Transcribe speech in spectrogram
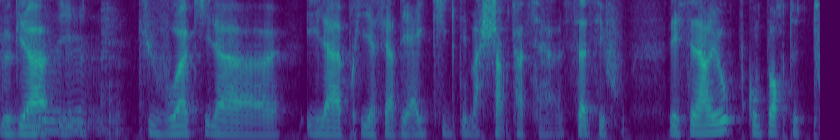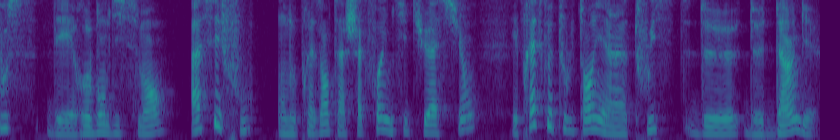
Le gars, Mm. il- tu vois qu'il a, il a appris à faire des high kicks, des machins, enfin ça, ça c'est fou. Les scénarios comportent tous des rebondissements assez fous. On nous présente à chaque fois une situation et presque tout le temps il y a un twist de, de dingue.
